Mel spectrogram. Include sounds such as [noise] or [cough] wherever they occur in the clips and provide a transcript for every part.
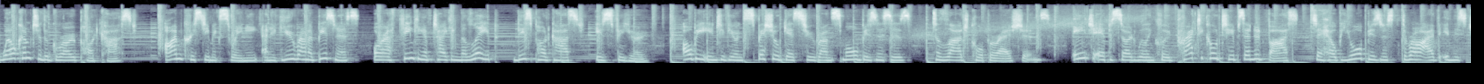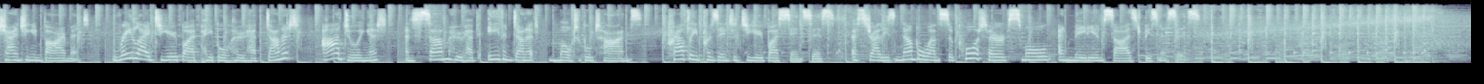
Welcome to the Grow Podcast. I'm Christy McSweeney, and if you run a business or are thinking of taking the leap, this podcast is for you. I'll be interviewing special guests who run small businesses to large corporations. Each episode will include practical tips and advice to help your business thrive in this changing environment, relayed to you by people who have done it, are doing it, and some who have even done it multiple times proudly presented to you by Sensis, Australia's number one supporter of small and medium sized businesses.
